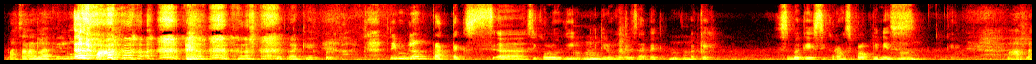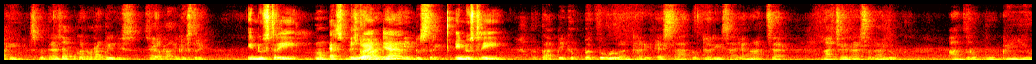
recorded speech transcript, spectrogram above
pacaran lagi lupa. Oke. Berkah. tadi ibu bilang praktek uh, psikologi Mm-mm. di rumah sakit Elizabeth. Mm-mm. oke. Sebagai seorang psikolog klinis. Hmm. oke. Maaf lagi sebenarnya saya bukan orang klinis saya orang industri. Industri. Hmm, S2-nya industri. industri tetapi kebetulan dari S1 dari saya ngajar ngajarnya selalu antropobio,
